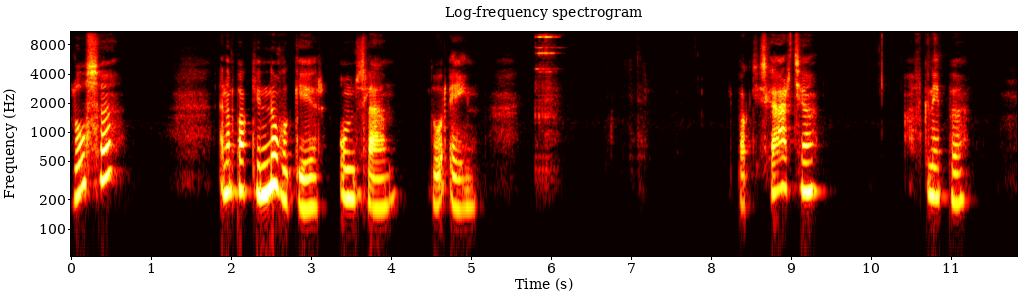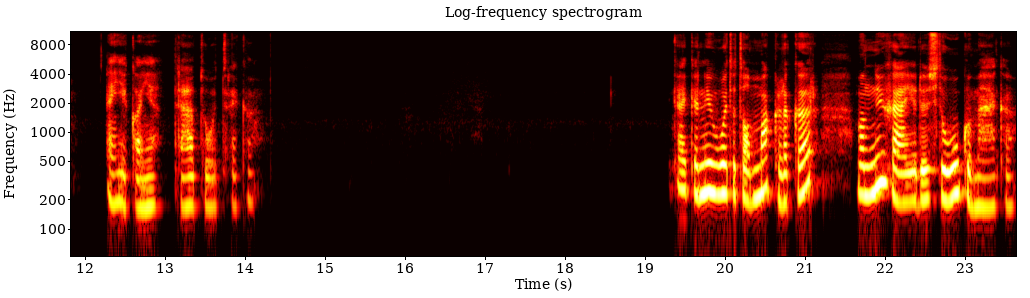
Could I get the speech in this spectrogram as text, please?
losse. En dan pak je nog een keer omslaan door 1 pak je schaartje afknippen en je kan je draad doortrekken. Kijk en nu wordt het al makkelijker want nu ga je dus de hoeken maken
